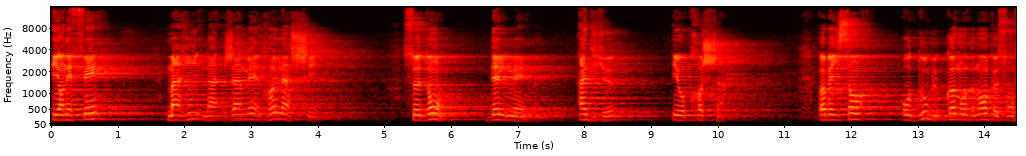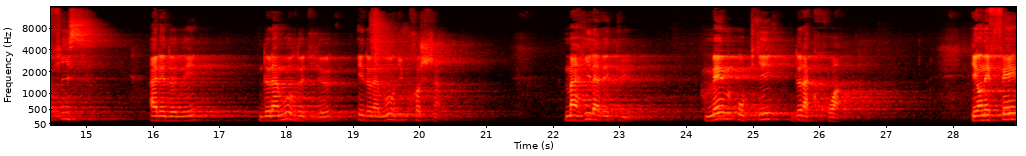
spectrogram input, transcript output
Et en effet, Marie n'a jamais relâché ce don d'elle-même à Dieu et au prochain, obéissant au double commandement que son Fils allait donner de l'amour de Dieu et de l'amour du prochain. Marie l'a vécu, même au pied de la croix. Et en effet,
